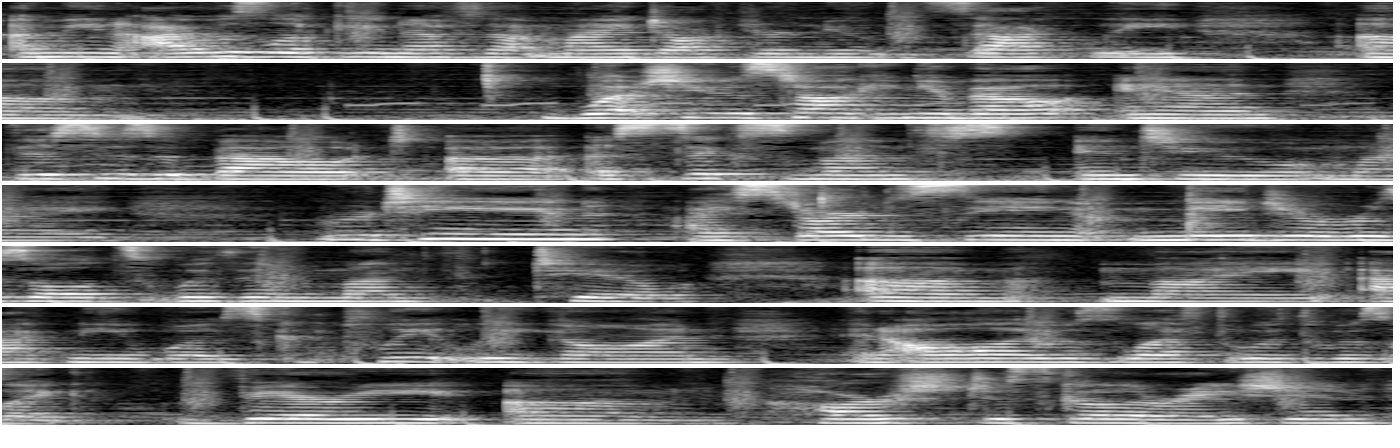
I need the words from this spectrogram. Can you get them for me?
I mean, I was lucky enough that my doctor knew exactly um, what she was talking about and this is about uh, a six months into my routine. I started seeing major results within month two. Um, my acne was completely gone and all I was left with was like very um, harsh discoloration.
